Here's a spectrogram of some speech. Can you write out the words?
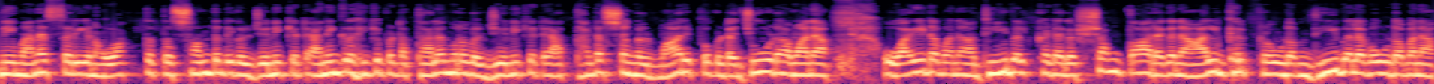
നീ മനസ്സറിയണം. വാക്തത്വ സന്തതികൾ ജനിക്കട്ടെ അനുഗ്രഹിക്കപ്പെട്ട തലമുറകൾ ജനിക്കട്ടെ ആ തടസ്സങ്ങൾ മാറിപ്പോകട്ടെ. ചൂടാമന വൈഡമന ദീപൽ ഘടക ശംതാരകന അൽഗൽ പ്രൗഢം ദീപല പൗഡമന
